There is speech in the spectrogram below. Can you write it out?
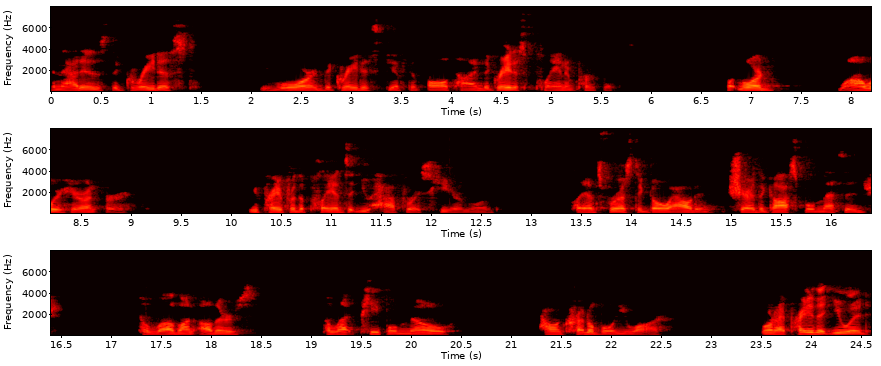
And that is the greatest reward, the greatest gift of all time, the greatest plan and purpose. But Lord, while we're here on earth, we pray for the plans that you have for us here, Lord. Plans for us to go out and share the gospel message, to love on others, to let people know how incredible you are. Lord, I pray that you would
